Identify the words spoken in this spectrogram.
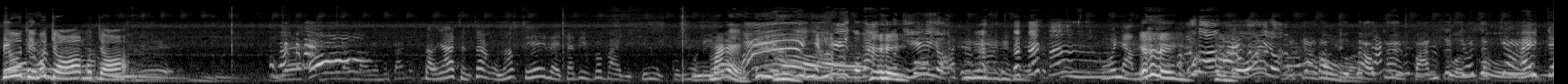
tiêu thì một chó một chó Tao nhá sẵn sàng của nó thế này cha đi bye bye thì một con cũng mắt này Nhảy hay của bạn con gì vậy không nhầm ấy chị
